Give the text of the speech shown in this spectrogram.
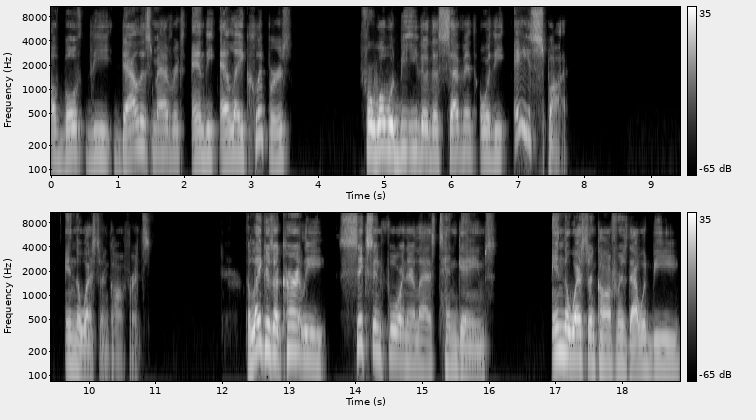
of both the Dallas Mavericks and the LA Clippers for what would be either the seventh or the eighth spot in the Western Conference. The Lakers are currently six and four in their last 10 games. In the Western Conference, that would be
